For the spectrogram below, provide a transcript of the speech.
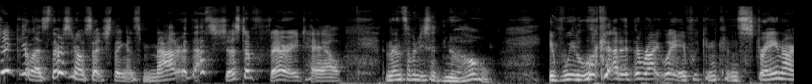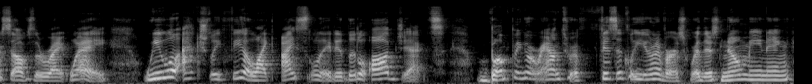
ridiculous. There's no such thing as matter. That's just a fairy tale. And then somebody said, no, if we look at it the right way, if we can constrain ourselves the right way, we will actually feel like isolated little objects bumping around through a physical universe where there's no meaning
